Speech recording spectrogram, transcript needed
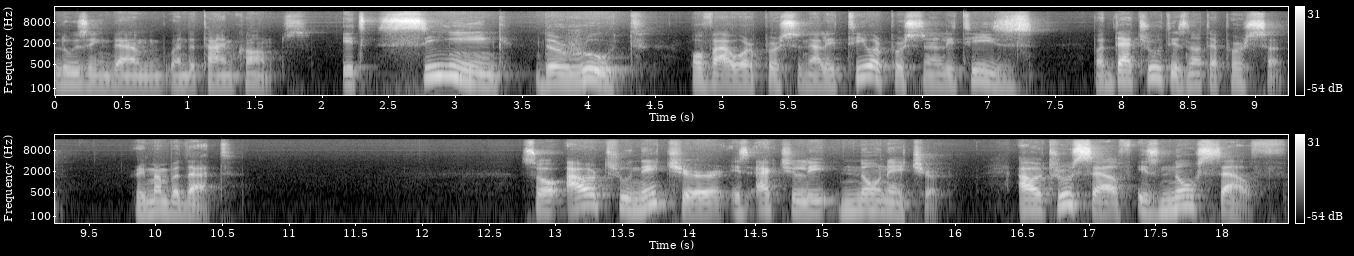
losing them when the time comes? It's seeing the root of our personality or personalities, but that root is not a person. Remember that. So, our true nature is actually no nature. Our true self is no self.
